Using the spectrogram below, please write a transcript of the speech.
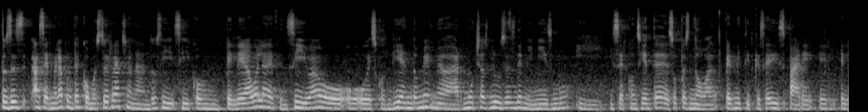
Entonces, hacerme la pregunta de cómo estoy reaccionando, si, si con pelea o a la defensiva o, escondiéndome, me va a dar muchas luces de mí mismo y, ser consciente de eso, pues no va a permitir que se dispare el, el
